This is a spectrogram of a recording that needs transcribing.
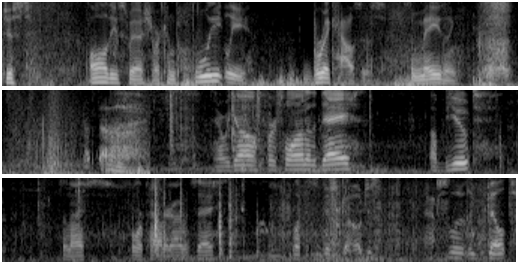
Just all these fish are completely brick houses. It's amazing. There we go. First one of the day. A butte. It's a nice four pounder, I would say. Let this fish go. Just absolutely built.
